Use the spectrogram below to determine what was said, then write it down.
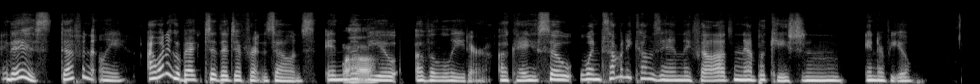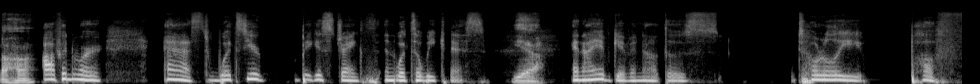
It is definitely. I want to go back to the different zones in the uh-huh. view of a leader. Okay. So when somebody comes in, they fill out an application interview. Uh-huh. Often we're asked, what's your biggest strength and what's a weakness? Yeah. And I have given out those totally puff.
